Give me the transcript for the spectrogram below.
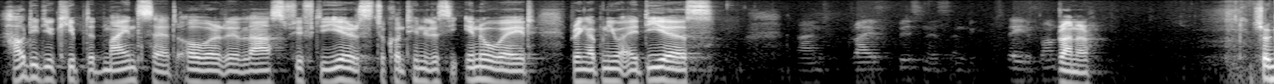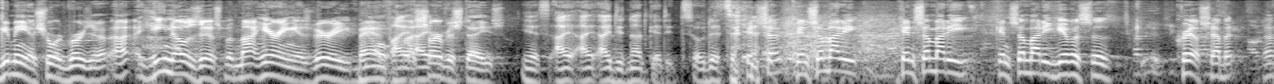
how did you keep that mindset over the last 50 years to continuously innovate, bring up new ideas, and drive business and stay the front runner? So give me a short version. Uh, he knows this, but my hearing is very bad No, from I- my I- service days. Yes, I, I, I did not get it, so that's. Can, so, can somebody, can somebody, can somebody give us a, Chris, how about? huh?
